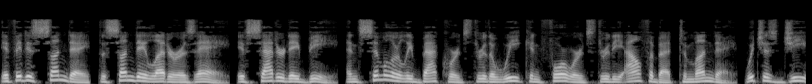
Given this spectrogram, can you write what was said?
If it is Sunday, the Sunday letter is A, if Saturday B, and similarly backwards through the week and forwards through the alphabet to Monday, which is G.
